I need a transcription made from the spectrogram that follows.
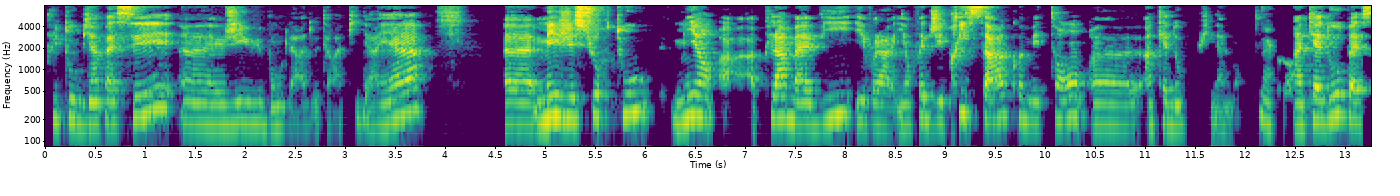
plutôt bien passée. j'ai eu bon, de la radiothérapie derrière. mais j'ai surtout mis à, plat ma vie et voilà. Et en fait, j'ai pris ça comme étant euh, un cadeau finalement. Un cadeau parce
